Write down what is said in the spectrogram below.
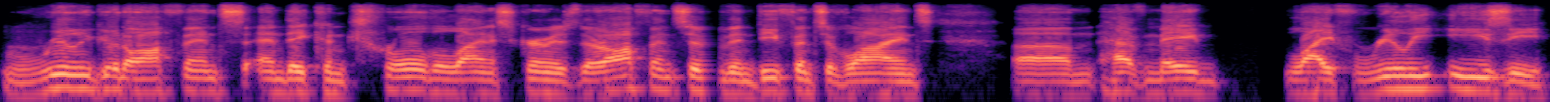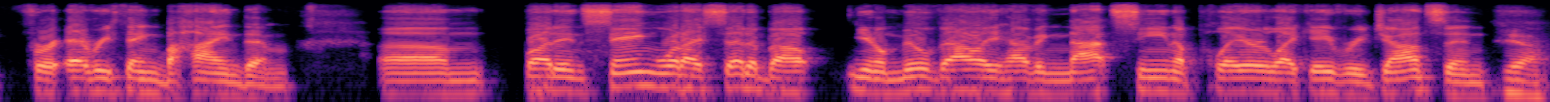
really good offense, and they control the line of scrimmage. Their offensive and defensive lines um, have made life really easy for everything behind them. Um, but in saying what I said about you know Mill Valley having not seen a player like Avery Johnson, yeah,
